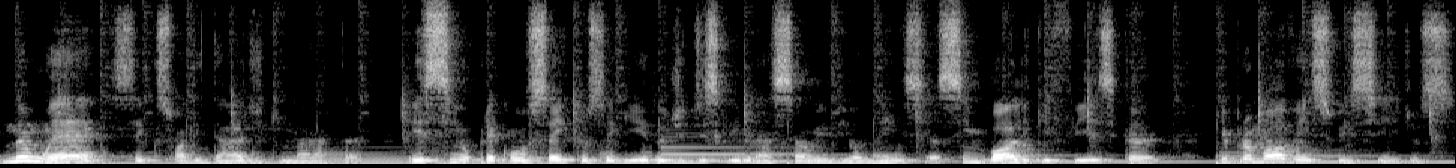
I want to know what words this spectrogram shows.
Não é sexualidade que mata, e sim o preconceito seguido de discriminação e violência simbólica e física que promovem suicídios.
